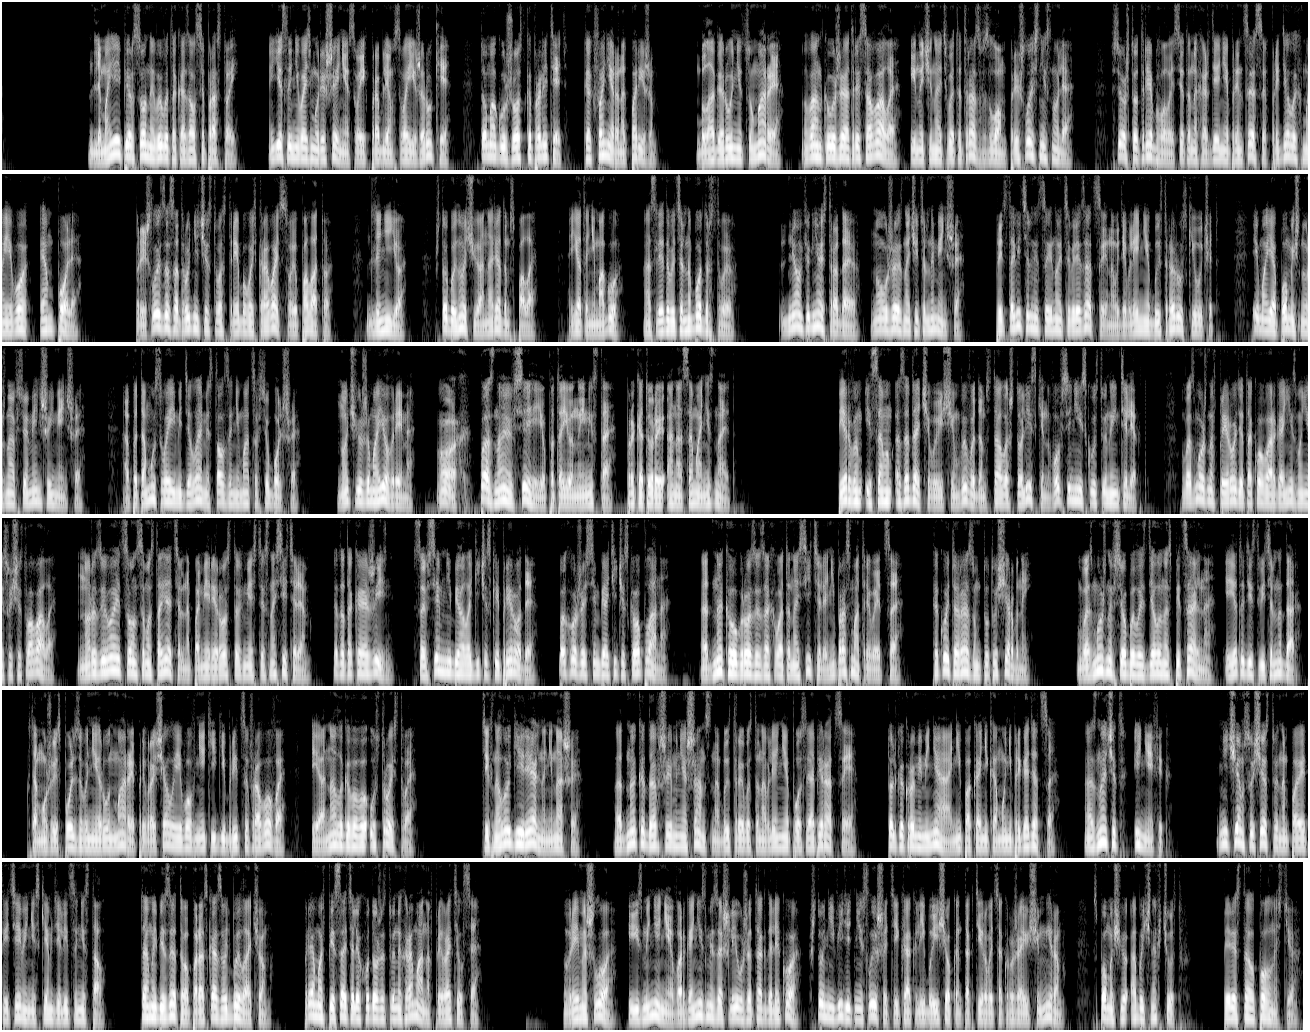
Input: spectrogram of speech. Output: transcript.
Для моей персоны вывод оказался простой. Если не возьму решение своих проблем в свои же руки, то могу жестко пролететь, как фанера над Парижем. Благо руницу Мары Ванка уже отрисовала, и начинать в этот раз взлом пришлось не с нуля. Все, что требовалось, это нахождение принцессы в пределах моего М-поля. Пришлось за сотрудничество стребовать кровать в свою палату. Для нее, чтобы ночью она рядом спала. Я-то не могу, а следовательно бодрствую, Днем фигней страдаю, но уже значительно меньше. Представительница иной цивилизации, на удивление, быстро русский учит. И моя помощь нужна все меньше и меньше. А потому своими делами стал заниматься все больше. Ночью же мое время. Ох, познаю все ее потаенные места, про которые она сама не знает. Первым и самым озадачивающим выводом стало, что Лискин вовсе не искусственный интеллект. Возможно, в природе такого организма не существовало, но развивается он самостоятельно по мере роста вместе с носителем. Это такая жизнь, совсем не биологической природы, похоже, симбиотического плана. Однако угрозы захвата носителя не просматривается. Какой-то разум тут ущербный. Возможно, все было сделано специально, и это действительно дар. К тому же использование рун Мары превращало его в некий гибрид цифрового и аналогового устройства. Технологии реально не наши, Однако давшие мне шанс на быстрое восстановление после операции. Только кроме меня они пока никому не пригодятся. А значит, и нефиг. Ничем существенным по этой теме ни с кем делиться не стал. Там и без этого порассказывать было о чем. Прямо в писателя художественных романов превратился. Время шло, и изменения в организме зашли уже так далеко, что не видеть, не слышать и как-либо еще контактировать с окружающим миром с помощью обычных чувств перестал полностью.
